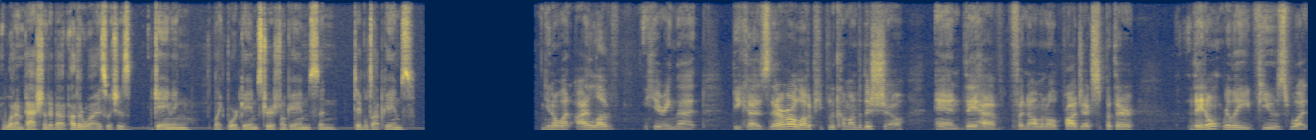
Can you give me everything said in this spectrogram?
what I'm passionate about otherwise, which is gaming, like board games, traditional games, and tabletop games. You know what? I love hearing that because there are a lot of people who come onto this show and they have phenomenal projects, but they're they don't really fuse what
